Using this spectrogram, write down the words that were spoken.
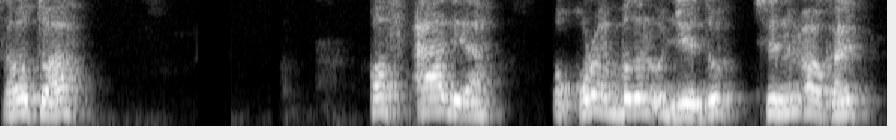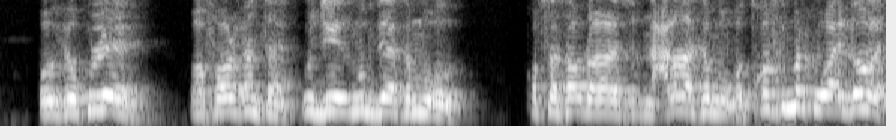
sababtoo ah qof caadi ah oo qurux badan u jeedo sida nimcoo kale oo wuxuu ku leeyahay waa fool xun tahay wejigeeda mugdigaa ka muuqdo qoftaasaa u dhalaalayso nacladaa ka muuqato qofki marka waa indhoole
